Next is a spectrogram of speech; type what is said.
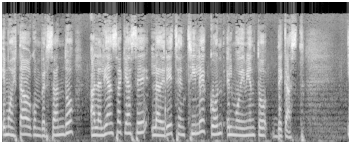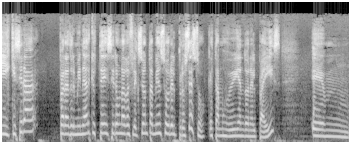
hemos estado conversando a la alianza que hace la derecha en Chile con el movimiento de Cast. Y quisiera, para terminar, que usted hiciera una reflexión también sobre el proceso que estamos viviendo en el país, eh,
